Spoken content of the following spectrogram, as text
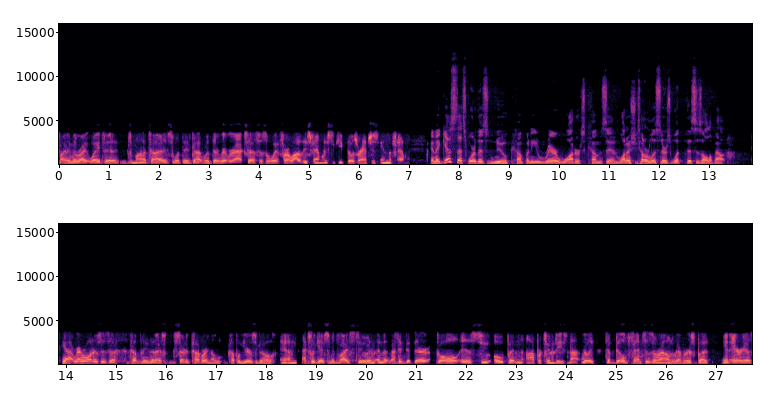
finding the right way to to monetize what they've got with their river access is a way for a lot of these families to keep those ranches in the family. And I guess that's where this new company, Rare Waters, comes in. Why don't you tell our listeners what this is all about? Yeah, Rare Waters is a company that I started covering a couple years ago and actually gave some advice to. And, and I think that their goal is to open opportunities, not really to build fences around rivers, but in areas,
